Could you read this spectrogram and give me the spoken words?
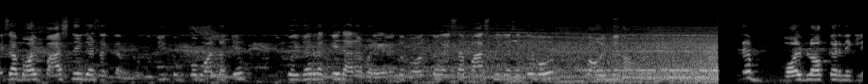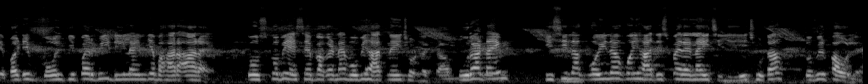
ऐसा बॉल पास नहीं कर सकते हम लोग, क्योंकि तुमको बॉल लग के तुमको इधर रख के जाना पड़ेगा, नहीं तो बहुत लोग ऐसा पास नहीं कर सकते, वो फाउल में काम बॉल ब्लॉक करने के लिए। बट इफ़ गोल कीपर भी डी लाइन के बाहर आ रहा है तो उसको भी ऐसे पकड़ना है, वो भी हाथ नहीं छोड़ सकता। पूरा टाइम किसी ना, कोई ना कोई हाथ इस पर रहना ही चाहिए। ये छूटा तो फिर फाउल है।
